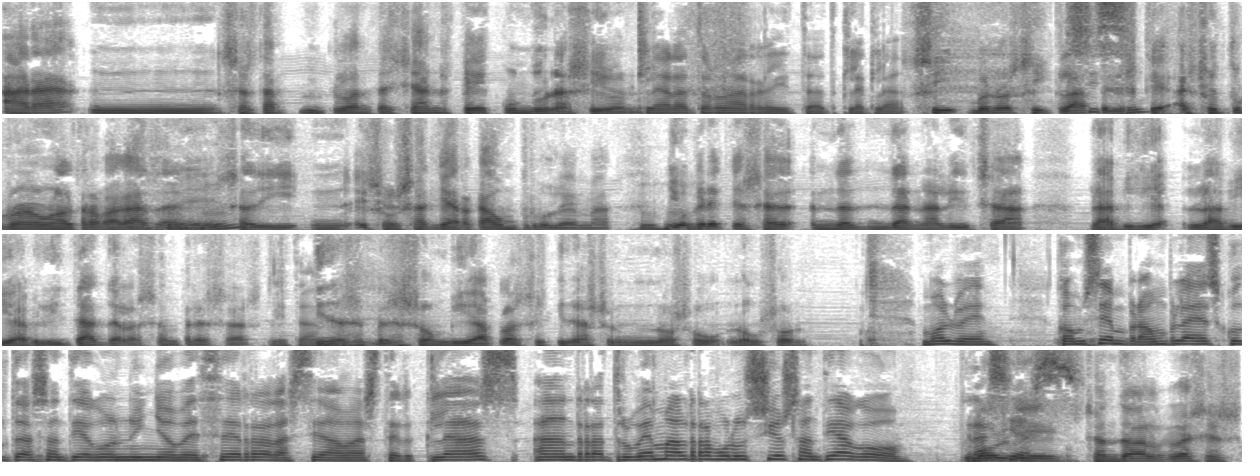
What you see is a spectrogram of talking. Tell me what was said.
ara mm, s'està plantejant fer condonacions. Clar, ara torna a la realitat, clar, clar. Sí, bueno, sí, clar, Sí, però sí. és que això tornarà una altra vegada, eh? Mhm. És a dir, mm, això és allargar un problema. Jo crec que s'ha d'analitzar la, via, la viabilitat de les empreses. Quines empreses són viables i quines són, no, són, no ho són. Molt bé. Com sempre, un plaer escoltar Santiago Niño Becerra, la seva masterclass. Ens retrobem al Revolució, Santiago. Gràcies. Molt bé, Xandall, gràcies.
